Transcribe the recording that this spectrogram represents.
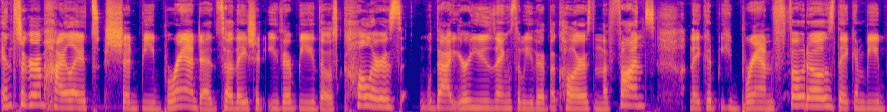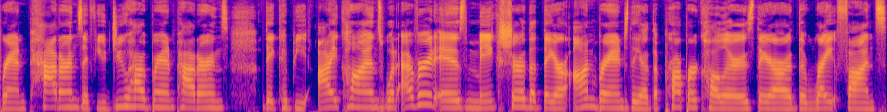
Instagram highlights should be branded. So they should either be those colors that you're using. So either the colors and the fonts, they could be brand photos, they can be brand patterns if you do have brand patterns, they could be icons, whatever it is, make sure that they are on brand, they are the proper colors, they are the right fonts.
